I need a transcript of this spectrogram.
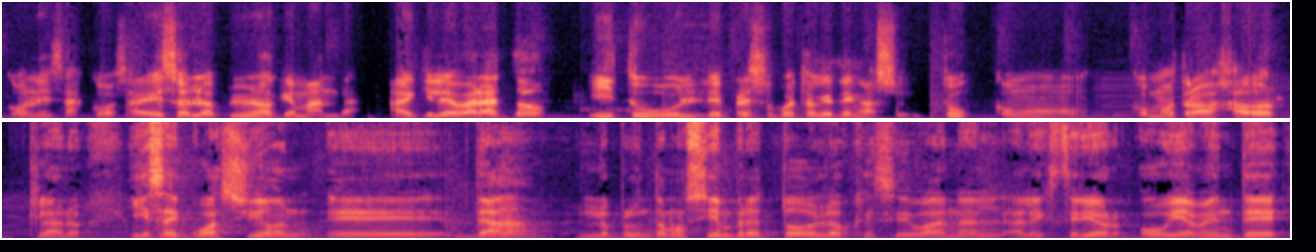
con esas cosas. Eso es lo primero que manda. Alquiler barato y tu, el presupuesto que tengas tú como, como trabajador. Claro. ¿Y esa ecuación eh, da? Lo preguntamos siempre a todos los que se van al, al exterior. Obviamente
